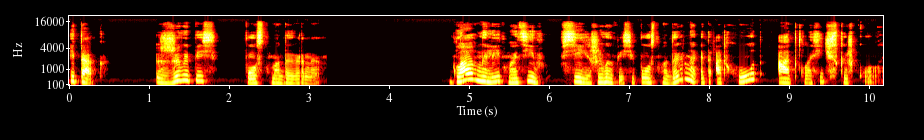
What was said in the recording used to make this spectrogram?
Итак, живопись постмодерна. Главный лейтмотив всей живописи постмодерна – это отход от классической школы.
